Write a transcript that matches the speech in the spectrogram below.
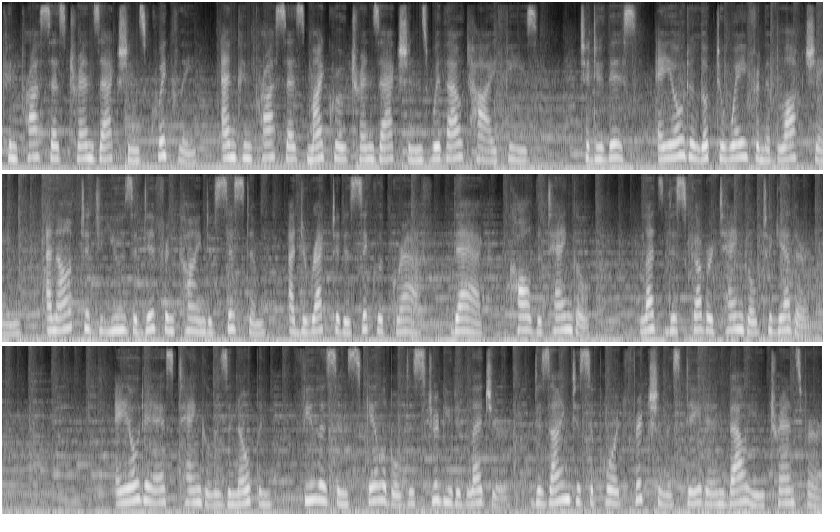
can process transactions quickly, and can process microtransactions without high fees. To do this, IOTA looked away from the blockchain and opted to use a different kind of system, a directed acyclic graph, DAG, called the Tangle. Let's discover Tangle together. IOTA's Tangle is an open, feeless and scalable distributed ledger designed to support frictionless data and value transfer.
